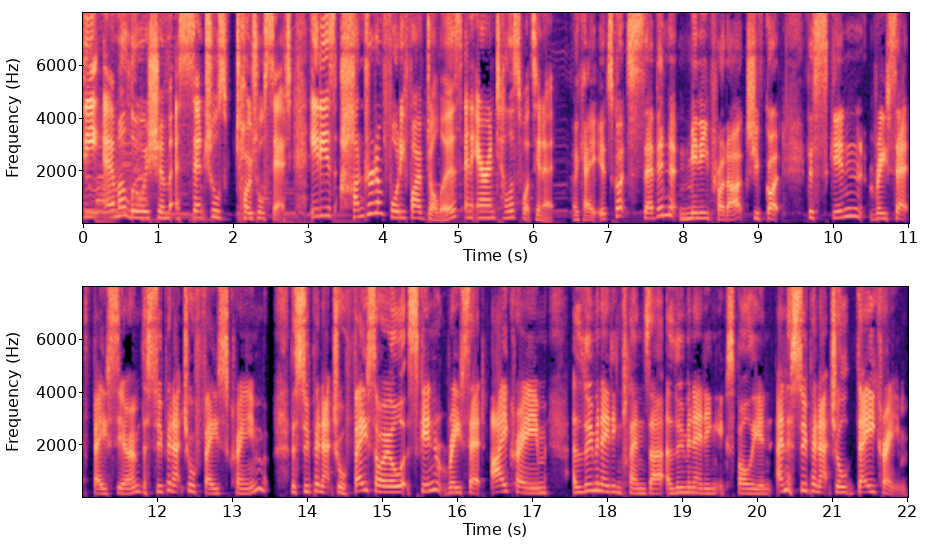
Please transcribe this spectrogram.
The Emma Lewisham Essentials Total Set. It is $145. And Erin, tell us what's in it. Okay, it's got seven mini products. You've got the Skin Reset Face Serum, the Supernatural Face Cream, the Supernatural Face Oil, Skin Reset Eye Cream, Illuminating Cleanser, Illuminating Exfoliant, and the Supernatural Day Cream.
